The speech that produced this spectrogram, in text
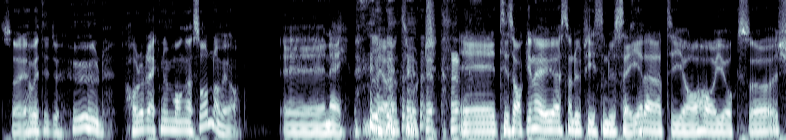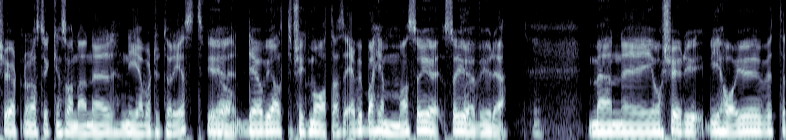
Så jag vet inte hur, har du räknat hur många sådana vi har? Eh, nej, det har jag inte gjort. Eh, till saken är ju, som du, precis som du säger, där, att jag har ju också kört några stycken sådana när ni har varit ute och rest. Vi, Ja. Det har vi alltid försökt mata. Så är vi bara hemma så gör, så gör vi ju det. Mm. Men eh, jag körde ju, vi har ju, vet du,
